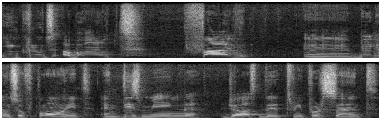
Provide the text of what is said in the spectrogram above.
includes about 5 uh, billions of points, and this means just the 3%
